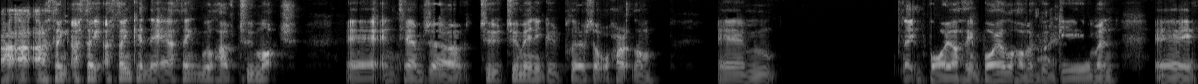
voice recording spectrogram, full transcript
I, I think I think I think in the, I think we'll have too much uh, in terms of too too many good players that will hurt them. Um, like Boyle, I think Boyle will have a good game, and uh,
